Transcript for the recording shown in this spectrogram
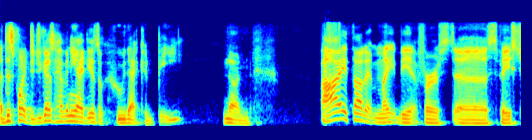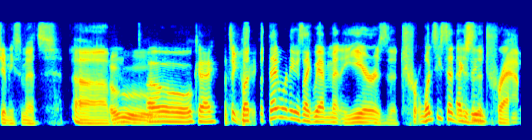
at this point, did you guys have any ideas of who that could be? None. I thought it might be at first uh Space Jimmy Smits. Um, Oh, Oh, okay. that's a great. but but then when he was like, "We haven't met in a year," is the tra- once he said is it a trap?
